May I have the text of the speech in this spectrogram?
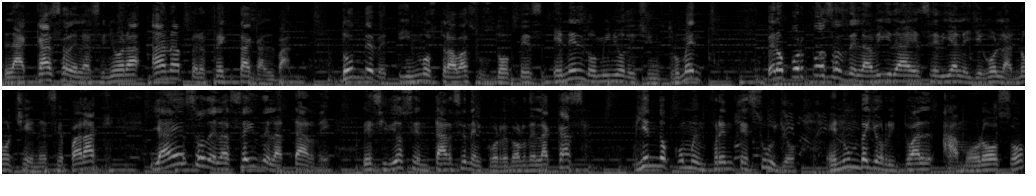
la casa de la señora Ana Perfecta Galván, donde Betín mostraba sus dotes en el dominio de su instrumento. Pero por cosas de la vida ese día le llegó la noche en ese paraje y a eso de las seis de la tarde decidió sentarse en el corredor de la casa viendo cómo enfrente suyo, en un bello ritual amoroso,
